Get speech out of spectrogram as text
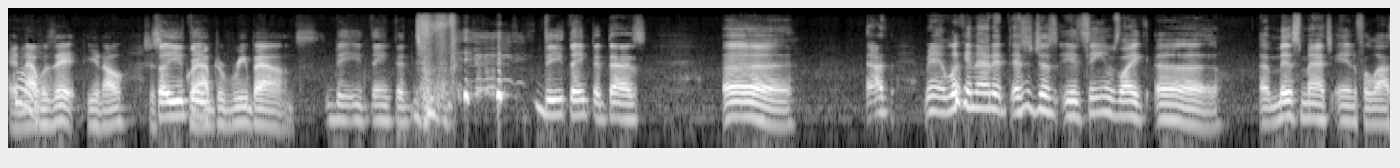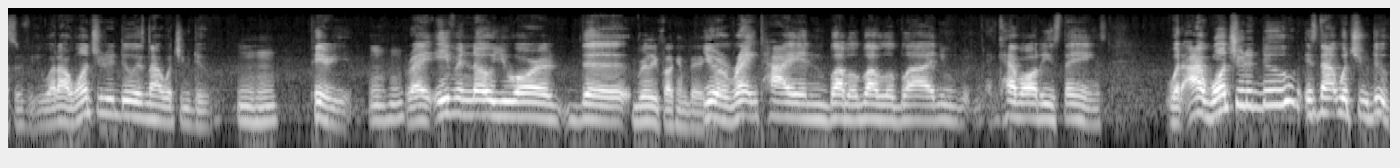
And Hmm. that was it, you know. Just So you grabbed the rebounds. Do you think that? do you think that that's? Uh, I, man, looking at it, it's just it seems like uh, a mismatch in philosophy. What I want you to do is not what you do. Mm-hmm. Period. Mm-hmm. Right. Even though you are the Really fucking big. you're ranked high in blah blah blah blah blah, and you have all these things. What I want you to do is not what you do.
